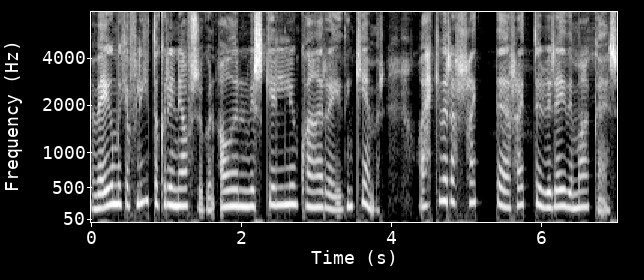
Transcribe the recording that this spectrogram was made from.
En við eigum ekki að flýta okkur inn í afsökun áður en við skiljum hvaða reyðin kemur og ekki vera hrætt eða hrættur við reyði maka eins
